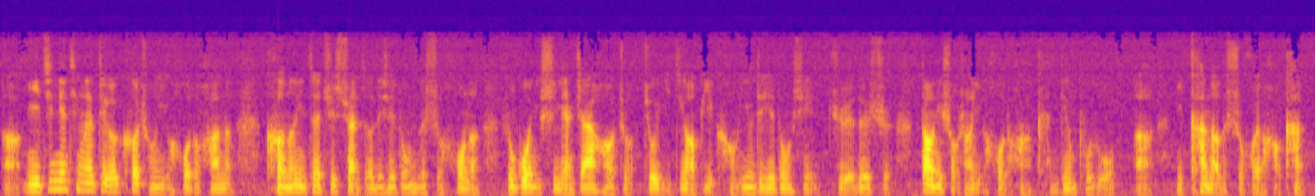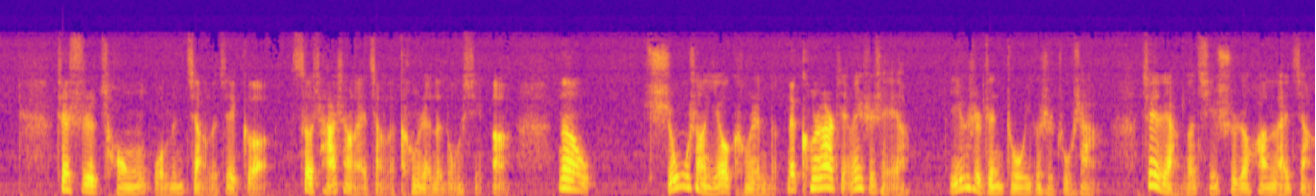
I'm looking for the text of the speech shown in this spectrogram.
啊！你今天听了这个课程以后的话呢，可能你再去选择这些东西的时候呢，如果你是颜值爱好者，就一定要避坑，因为这些东西绝对是到你手上以后的话，肯定不如啊你看到的时候要好看。这是从我们讲的这个色差上来讲的坑人的东西啊。那实物上也有坑人的，那坑人二姐妹是谁呀？一个是珍珠，一个是朱砂，这两个其实的话来讲。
